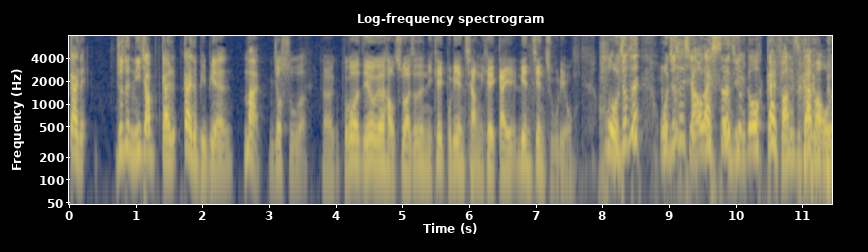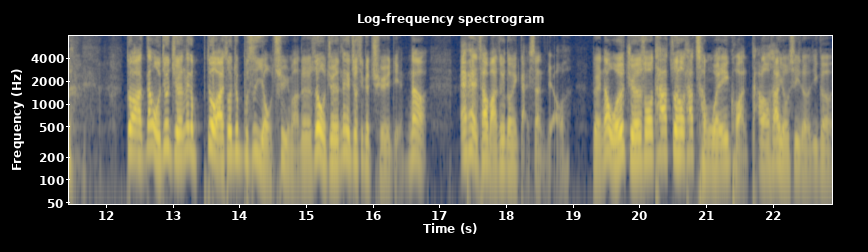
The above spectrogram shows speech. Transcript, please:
盖的，就是你只要盖盖的比别人慢，你就输了。呃，不过也有个好处啊，就是你可以不练枪，你可以盖练剑逐流。我就是我就是想要来设计，你给我盖房子干嘛？我，对啊，但我就觉得那个对我来说就不是有趣嘛，对不对？所以我觉得那个就是一个缺点。那 Apex 要把这个东西改善掉了，对。那我就觉得说，它最后它成为一款大逃杀游戏的一个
